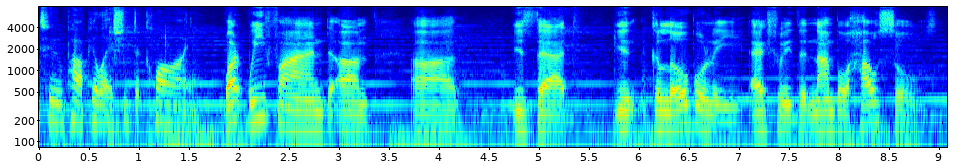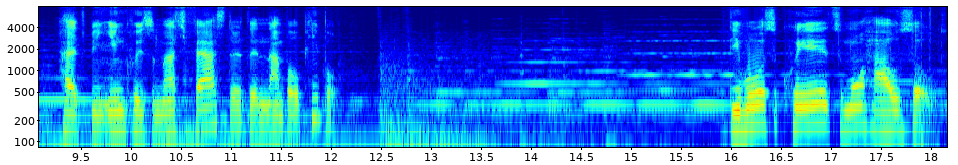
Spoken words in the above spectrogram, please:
to population decline. What we find um, uh, is that globally, actually the number of households has been increased much faster than number of people. Divorce creates more households.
